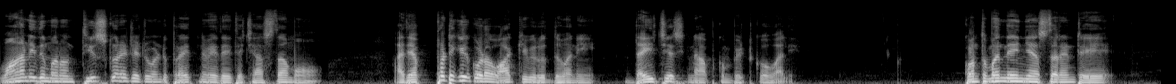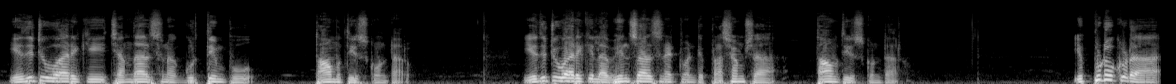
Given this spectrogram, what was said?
వానిది మనం తీసుకునేటటువంటి ప్రయత్నం ఏదైతే చేస్తామో అది ఎప్పటికీ కూడా వాక్య విరుద్ధమని దయచేసి జ్ఞాపకం పెట్టుకోవాలి. కొంతమంది ఏం చేస్తారంటే ఎదుటివారికి చెందాల్సిన గుర్తింపు తాము తీసుకుంటారు. ఎదుటివారికి లభించాల్సినటువంటి ప్రశంస తాము తీసుకుంటారు. ఎప్పుడూ కూడా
